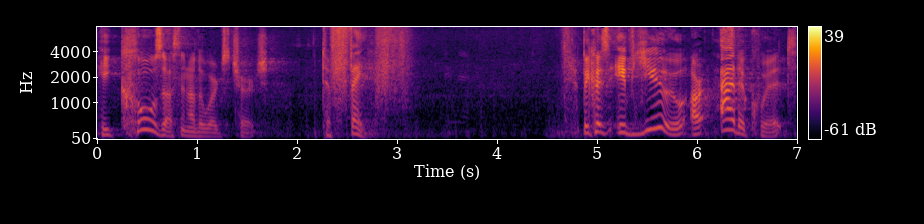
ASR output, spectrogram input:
He calls us, in other words, church, to faith. Because if you are adequate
